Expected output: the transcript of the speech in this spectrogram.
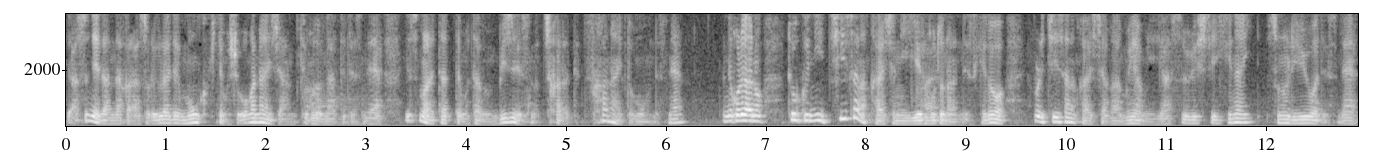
安い値段だからそれぐらいで文句来てもしょうがないじゃんっていうことになってですねいつまでたっても多分ビジネスの力ってつかないと思うんですね。でこれはあの特に小さな会社に言えることなんですけど、やっぱり小さな会社がむやみに安売りしていけないその理由はですねや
